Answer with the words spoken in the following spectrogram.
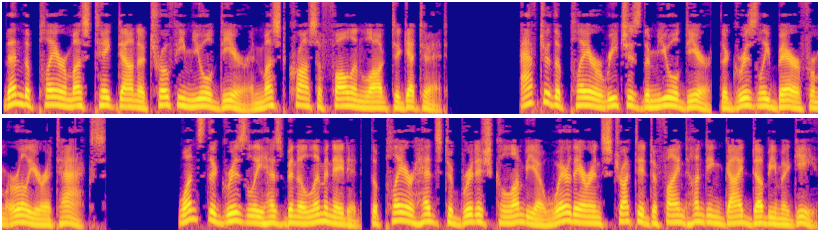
Then the player must take down a trophy mule deer and must cross a fallen log to get to it. After the player reaches the mule deer, the grizzly bear from earlier attacks. Once the grizzly has been eliminated, the player heads to British Columbia where they are instructed to find hunting guide Dubby McGeeth.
